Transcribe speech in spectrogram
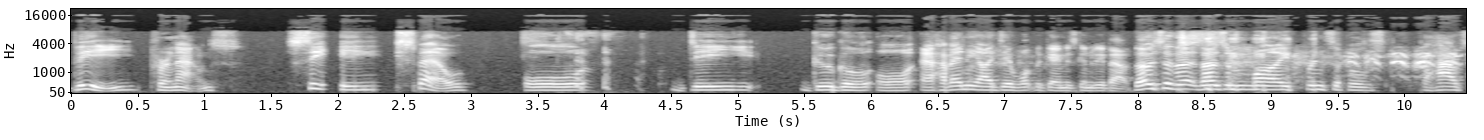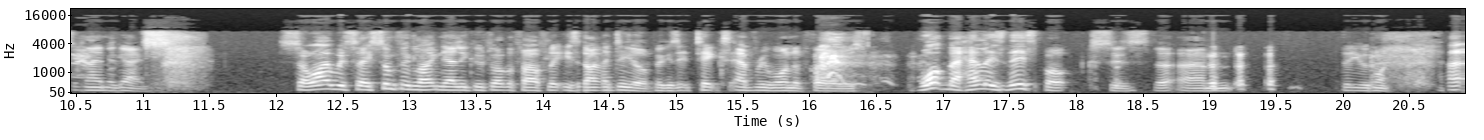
b pronounce, c spell, or d Google or have any idea what the game is going to be about. Those are the those are my principles for how to name a game. So I would say something like Nelly Cootalot the Fowl Fleet is ideal because it ticks every one of those. what the hell is this boxes that um, that you would want? Uh,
